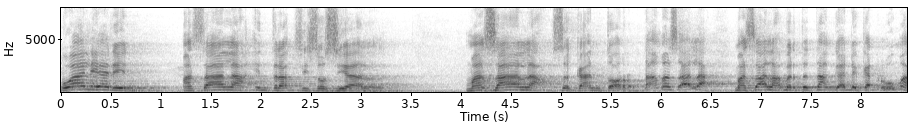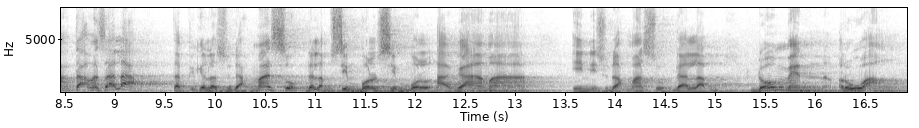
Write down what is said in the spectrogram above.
waliyadin. Masalah interaksi sosial masalah sekantor tak masalah. Masalah bertetangga dekat rumah tak masalah. Tapi kalau sudah masuk dalam simbol-simbol agama ini sudah masuk dalam domen ruang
